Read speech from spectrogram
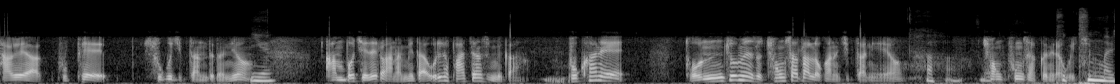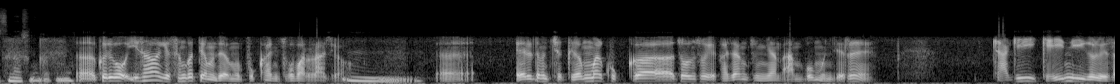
사회학 부패 수구 집단들은요, 예. 안보 제대로 안 합니다. 우리가 봤지 않습니까? 북한의 돈 주면서 총 쏴달라고 하는 집단이에요. 하하. 총풍 사건이라고 있죠. 북풍 말씀하시는 거군요. 어, 그리고 이상하게 선거 때문에 되면 북한이 도발을 하죠. 음. 어, 예를 들면 저- 정말 국가 존속의 가장 중요한 안보 문제를 자기 개인 이익을 위해서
